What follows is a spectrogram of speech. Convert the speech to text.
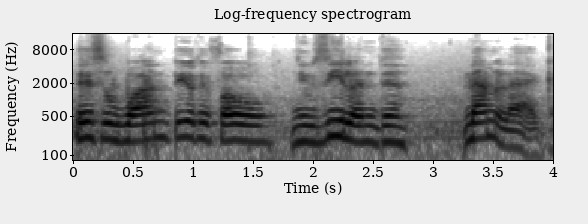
This is one beautiful New Zealand lamb leg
